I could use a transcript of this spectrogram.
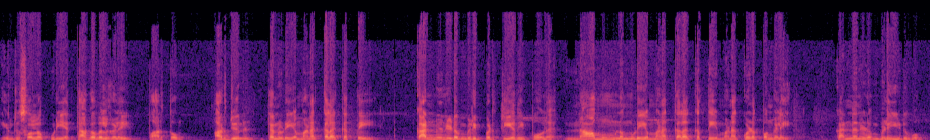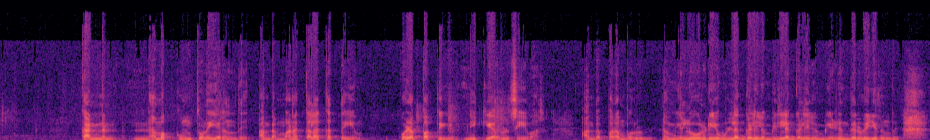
என்று சொல்லக்கூடிய தகவல்களை பார்த்தோம். அர்ஜுனன் தன்னுடைய மனக்கலக்கத்தை கண்ணனிடம் வெளிப்படுத்தியதைப் போல நாமும் நம்முடைய மனக்கலக்கத்தை மனக்குழப்பங்களை கண்ணனிடம் வெளியிடுவோம். கண்ணன் நமக்கும் துணையிருந்து அந்த மனக்கலக்கத்தையும் குழப்பத்தையும் நீக்கி அருள் செய்வார். அந்த பரம்பொருள் நம் எல்லோருடைய உள்ளங்களிலும் இல்லங்களிலும் எழுந்தருளியிருந்து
